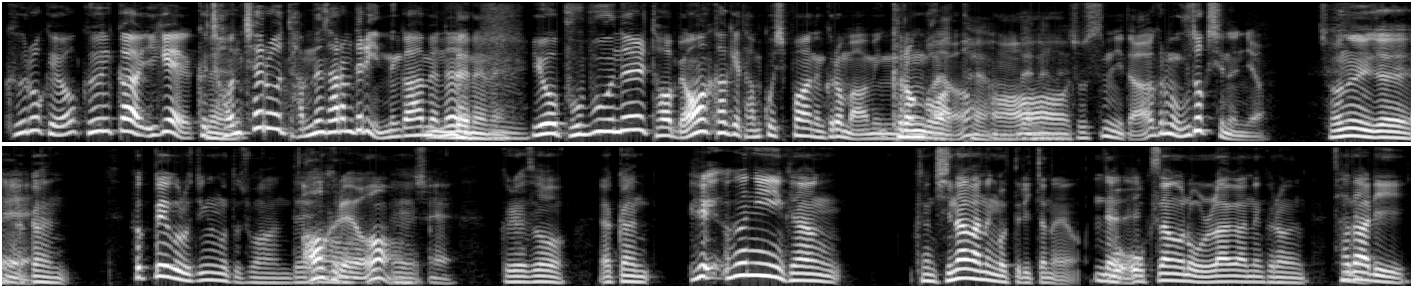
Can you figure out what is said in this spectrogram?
그러게요. 그러니까 이게 그 네. 전체로 담는 사람들이 있는가 하면은 네네네. 요 부분을 더 명확하게 담고 싶어 하는 그런 마음인 그런 건가요? 것 같아요. 어, 네네네. 좋습니다. 그러면 우석 씨는요? 저는 이제 예. 약간 흑백으로 찍는 것도 좋아하는데 아, 그래요? 네. 네. 그래서 약간 흔- 흔히 그냥 그냥 지나가는 것들 있잖아요. 네네. 뭐 옥상으로 올라가는 그런 사다리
